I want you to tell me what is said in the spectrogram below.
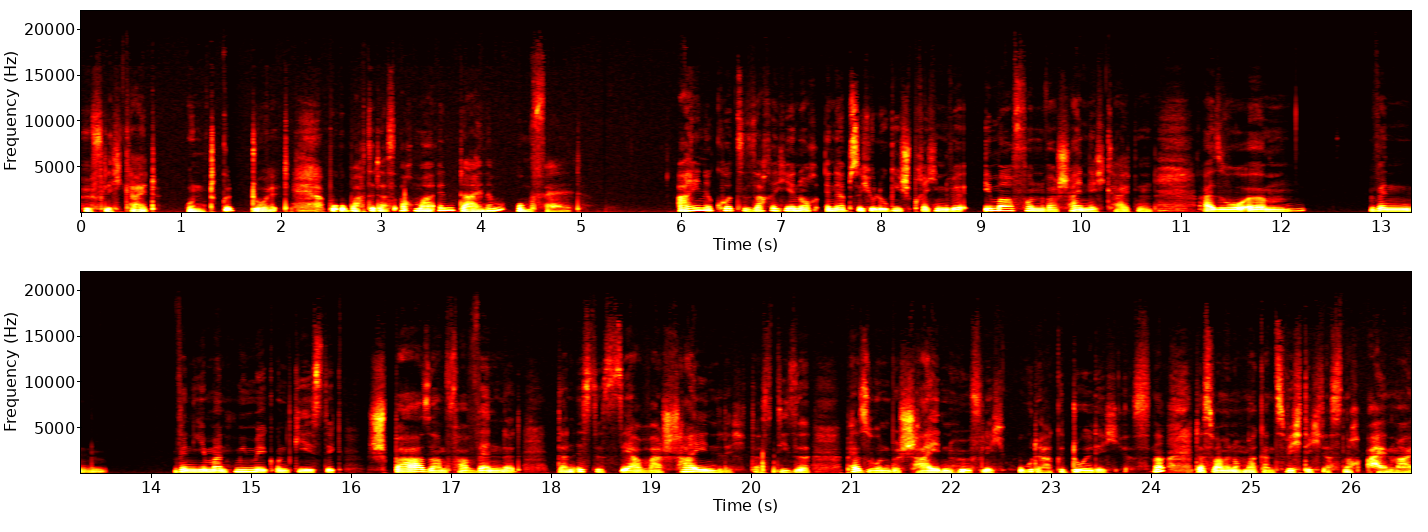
Höflichkeit und Geduld. Beobachte das auch mal in deinem Umfeld. Eine kurze Sache hier noch. In der Psychologie sprechen wir immer von Wahrscheinlichkeiten. Also ähm, wenn, wenn jemand Mimik und Gestik sparsam verwendet, dann ist es sehr wahrscheinlich, dass diese Person bescheiden, höflich oder geduldig ist. Ne? Das war mir nochmal ganz wichtig, das noch einmal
